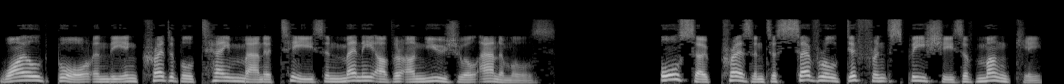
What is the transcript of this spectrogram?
wild boar and the incredible tame manatees and many other unusual animals. Also present are several different species of monkey,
